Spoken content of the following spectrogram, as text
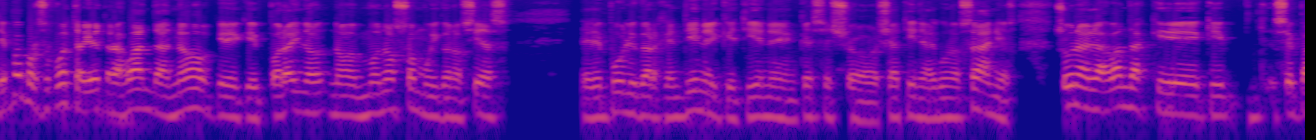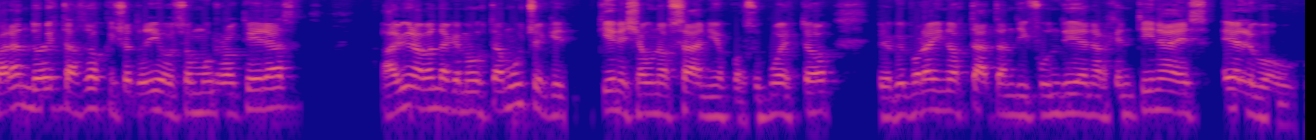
Después, por supuesto, hay otras bandas, ¿no? Que, por ahí no, no, son muy conocidas en el público argentino y que tienen, qué sé yo, ya tiene algunos años. Yo una de las bandas que, que, separando estas dos que yo te digo que son muy rockeras, hay una banda que me gusta mucho y que tiene ya unos años, por supuesto, pero que por ahí no está tan difundida en Argentina, es Elbow.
